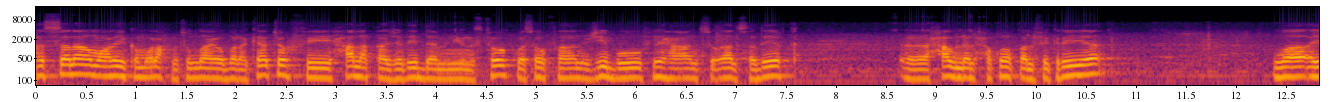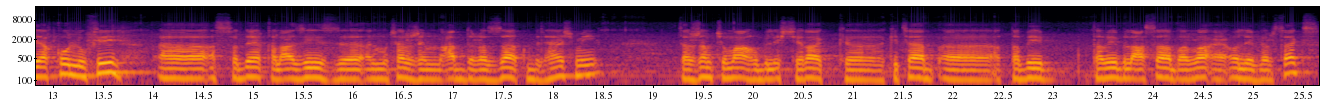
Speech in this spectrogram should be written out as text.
السلام عليكم ورحمة الله وبركاته في حلقة جديدة من يونس توك وسوف نجيب فيها عن سؤال صديق آه، حول الحقوق الفكرية. ويقول فيه آه، الصديق العزيز آه، المترجم عبد الرزاق بالهاشمي ترجمت معه بالاشتراك كتاب الطبيب طبيب الأعصاب الرائع أوليفر ساكس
